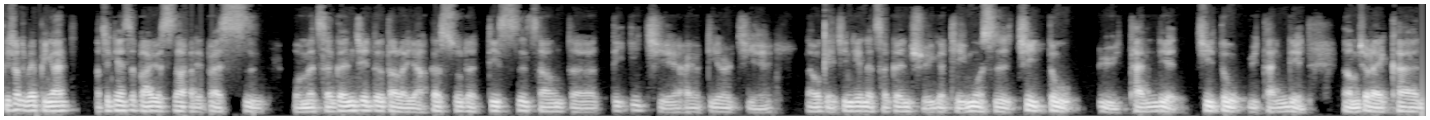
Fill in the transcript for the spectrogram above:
弟兄姊妹平安啊！今天是八月四号，礼拜四。我们陈根进入到了雅各书的第四章的第一节，还有第二节。那我给今天的陈根取一个题目是“嫉妒与贪恋”。嫉妒与贪恋。那我们就来看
